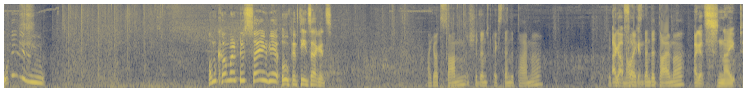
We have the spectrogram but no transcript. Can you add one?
Woo. I'm coming to save you. Oh, 15 seconds. I got sun. Shouldn't extend the timer. It I got fucking- extend the timer. I got sniped.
